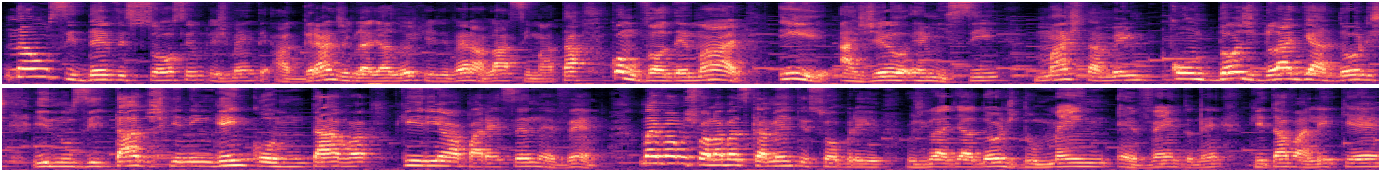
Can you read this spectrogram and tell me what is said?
não se deve só simplesmente a grandes gladiadores que estiveram lá se matar, como Valdemar e Ageu MC, mas também com dois gladiadores inusitados que ninguém contava que iriam aparecer no evento. Mas vamos falar basicamente sobre os gladiadores do main evento, né? Que estava ali, que é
